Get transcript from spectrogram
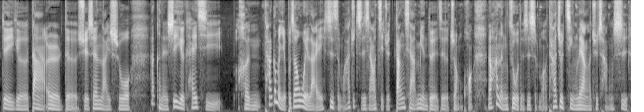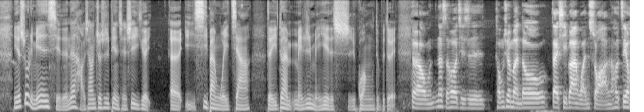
对一个大二的学生来说，他可能是一个开启。很，他根本也不知道未来是什么，他就只是想要解决当下面对的这个状况。然后他能做的是什么，他就尽量的去尝试。你的书里面写的那好像就是变成是一个呃以戏班为家的一段每日每夜的时光，对不对？对啊，我们那时候其实同学们都在戏班玩耍，然后只有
